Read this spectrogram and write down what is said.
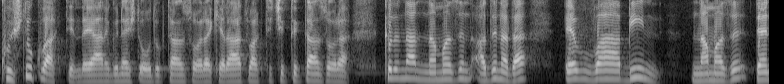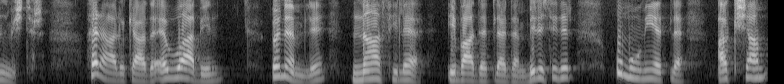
kuşluk vaktinde yani güneş doğduktan sonra kerahat vakti çıktıktan sonra kılınan namazın adına da evvabin namazı denmiştir. Her halükarda evvabin önemli nafile ibadetlerden birisidir. Umumiyetle akşam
